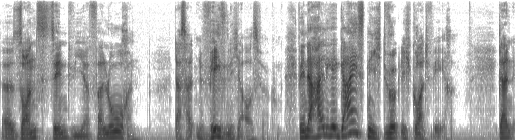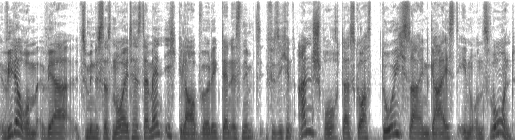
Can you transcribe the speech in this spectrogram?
äh, sonst sind wir verloren. Das hat eine wesentliche Auswirkung. Wenn der Heilige Geist nicht wirklich Gott wäre, dann wiederum wäre zumindest das Neue Testament nicht glaubwürdig, denn es nimmt für sich in Anspruch, dass Gott durch seinen Geist in uns wohnt.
